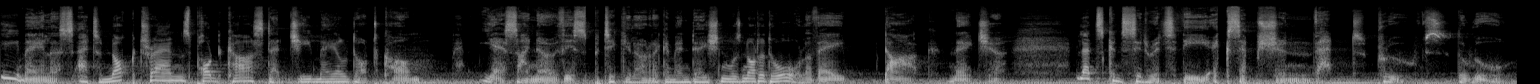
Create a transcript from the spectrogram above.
Email us at noctranspodcast at gmail.com. Yes, I know this particular recommendation was not at all of a dark nature. Let's consider it the exception that proves the rule.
